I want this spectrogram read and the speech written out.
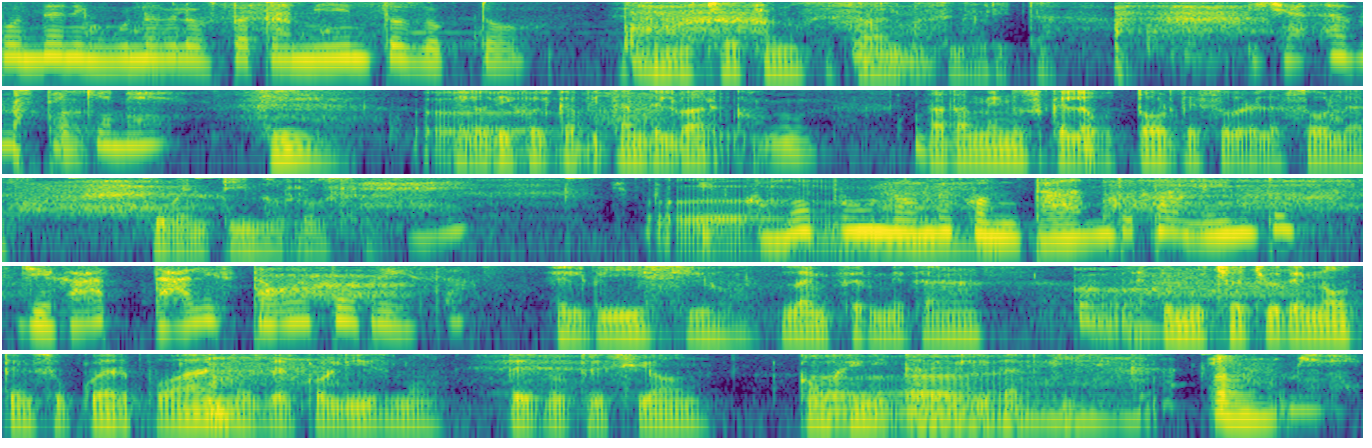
Responde a ninguno de los tratamientos, doctor. El muchacho no se salva, señorita. ¿Y ya sabe usted quién es? Sí, me lo dijo el capitán del barco. Nada menos que el autor de Sobre las olas, Juventino Rosas. ¿Y cómo puede un hombre con tanto talento llegar a tal estado de pobreza? El vicio, la enfermedad. Este muchacho denota en su cuerpo años de alcoholismo, desnutrición, congénita debilidad física. Mire,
